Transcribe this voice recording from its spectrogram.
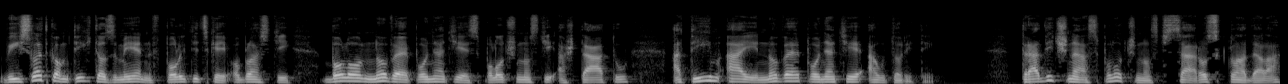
Výsledkom týchto zmien v politickej oblasti bolo nové poňatie spoločnosti a štátu a tým aj nové poňatie autority. Tradičná spoločnosť sa rozkladala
